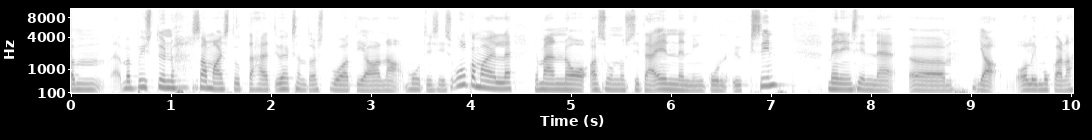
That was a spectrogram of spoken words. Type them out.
Öm, mä pystyn samaistumaan tähän, että 19-vuotiaana muutin siis ulkomaille, ja mä en oo asunut sitä ennen niin kuin yksin. Menin sinne öö, ja oli mukana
